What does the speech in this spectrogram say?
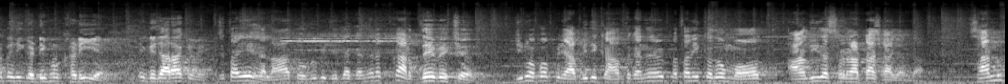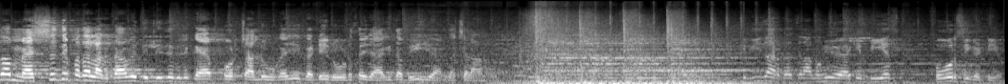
ਰੁਪਏ ਦੀ ਗੱਡੀ ਹੁਣ ਖੜੀ ਹੈ। ਇਹ ਗੁਜ਼ਾਰਾ ਕਿਵੇਂ? ਤਾਂ ਇਹ ਹਾਲਾਤ ਹੋ ਗਏ ਵੀ ਜਿੱਦਾਂ ਕਹਿੰਦੇ ਨਾ ਘਰ ਦੇ ਵਿੱਚ ਜਿਹਨੂੰ ਆਪਾਂ ਪੰਜਾਬੀ ਦੀ ਕਹਾਵਤ ਕਹਿੰਦੇ ਨੇ ਪਤਾ ਨਹੀਂ ਕਦੋਂ ਮੌਤ ਆਂਦੀ ਦਾ ਸਰਨਾਟਾ ਛਾ ਜਾਂਦਾ। ਸਾਨੂੰ ਤਾਂ ਮੈਸੇਜ ਤੇ ਪਤਾ ਲੱਗਦਾ ਵੀ ਦਿੱਲੀ ਦੇ ਵਿੱਚ ਗੈਪ ਫੋਰ ਚਾਲੂ ਹੋ ਗਿਆ ਜੀ ਗੱਡੀ ਰੋਡ ਤੇ ਜਾਏਗੀ ਤਾਂ 20000 ਦਾ ਚਲਾਨ ਹੋਊਗਾ। 20000 ਰੁਪਏ ਦਾ ਚਲਾਨ ਉਹੀ ਹੋਇਆ ਕਿ BS 4 ਸੀ ਗੱਡੀ ਉਹ।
